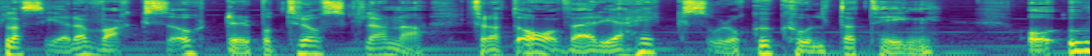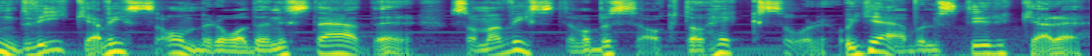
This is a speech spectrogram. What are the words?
placera vax och örter på trösklarna för att avvärja häxor och okulta ting och undvika vissa områden i städer som man visste var besökta av häxor och djävulsdyrkare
